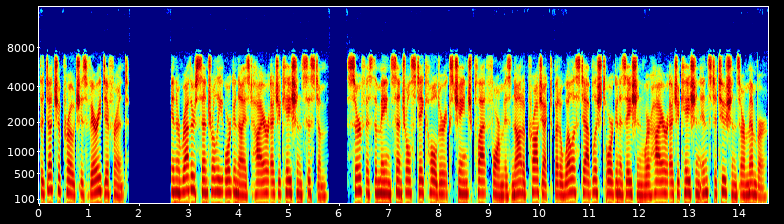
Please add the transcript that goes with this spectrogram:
The Dutch approach is very different. In a rather centrally organized higher education system, SURF as the main central stakeholder exchange platform is not a project but a well-established organization where higher education institutions are member.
